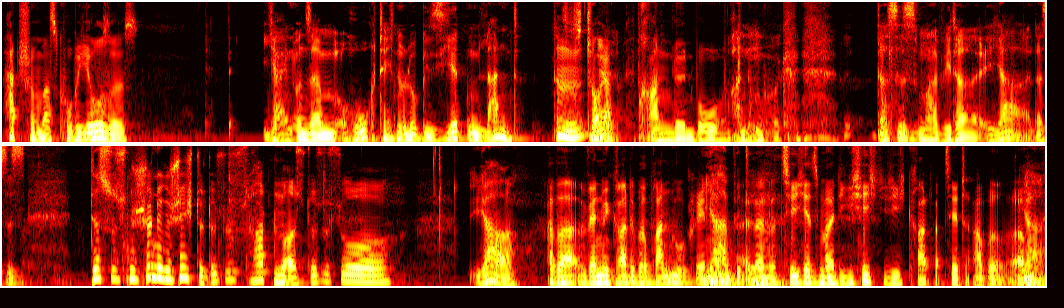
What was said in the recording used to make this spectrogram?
Hat schon was Kurioses. Ja, in unserem hochtechnologisierten Land. Das ist toll. Ja. Brandenburg. Brandenburg. Das ist mal wieder, ja, das ist, das ist eine schöne Geschichte. Das ist, hat was. Das ist so, ja. Aber wenn wir gerade über Brandenburg reden, Ja, dann, dann erzähle ich jetzt mal die Geschichte, die ich gerade erzählt habe. Ähm, Ja.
